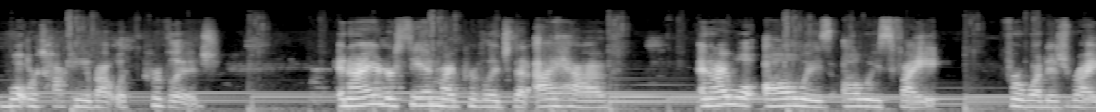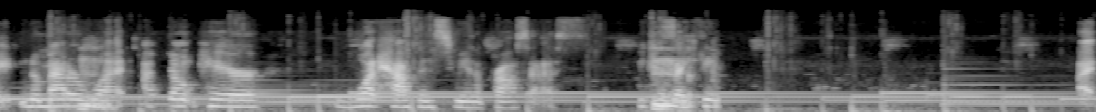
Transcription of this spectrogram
what we're talking about with privilege. And i understand my privilege that i have and i will always always fight for what is right no matter mm. what. I don't care what happens to me in the process because mm. i think i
